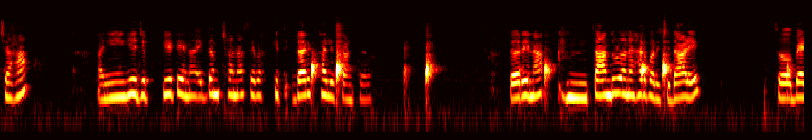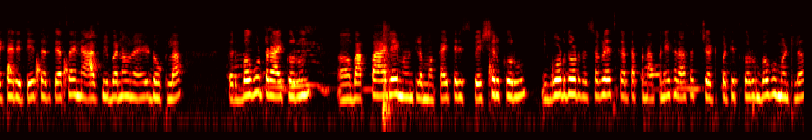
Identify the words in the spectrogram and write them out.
चहा. आणि हे जे पीठ आहे ना एकदम छान असे बघ किती डायरेक्ट खाली सांडते तर आहे ना तांदूळ आणि हरभऱ्याची डाळ आहे. चं बॅटर येते तर त्याचा आहे ना आज मी बनवणार आहे ढोकला. तर बघू ट्राय करून बाप्पा आले म्हटलं मग काहीतरी स्पेशल करू. गोडधोड तर सगळेच करतात पण आपण एखादा असं चटपटीत करून बघू म्हटलं.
